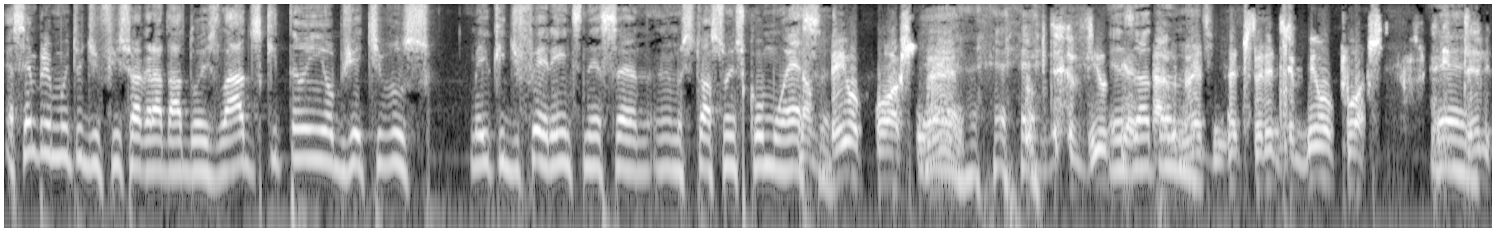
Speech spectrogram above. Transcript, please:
É sempre muito difícil agradar dois lados que têm objetivos meio que diferentes nessa em situações como essa. Não, bem oposto, né? É. Viu Exatamente. Não é, é diferente, é bem oposto. É. Entende?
